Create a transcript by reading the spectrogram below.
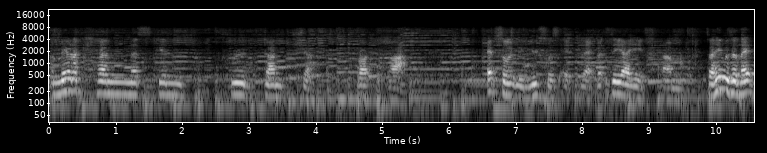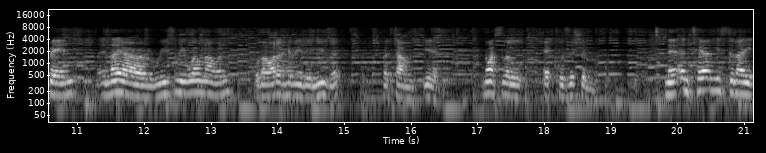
Amerikanisken Prudentia. Right, ah. Absolutely useless at that, but DAF. Um, so he was in that band, and they are reasonably well known, although I don't have any of their music. But um, yeah, nice little acquisition. Now in town yesterday,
